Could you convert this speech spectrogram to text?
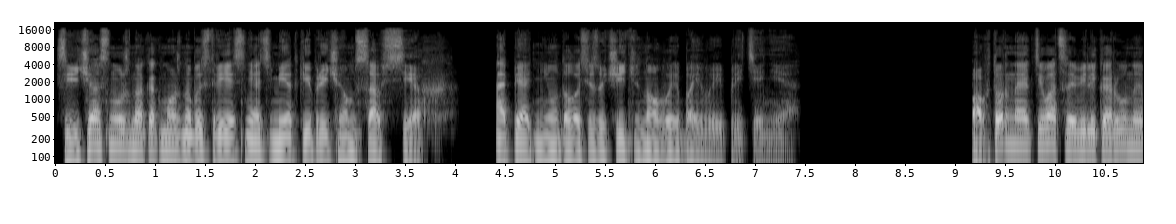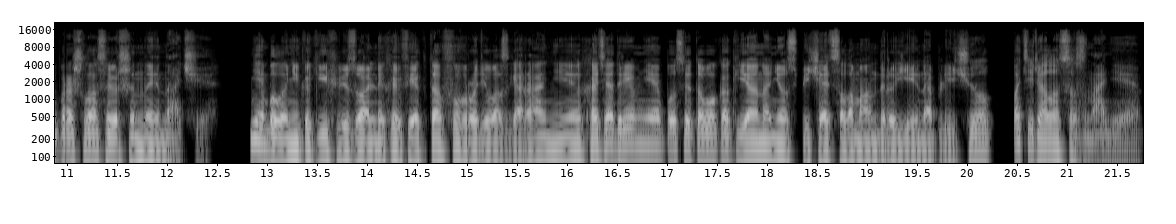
Сейчас нужно как можно быстрее снять метки, причем со всех, Опять не удалось изучить новые боевые плетения. Повторная активация Великой Руны прошла совершенно иначе. Не было никаких визуальных эффектов вроде возгорания, хотя древняя после того, как я нанес печать саламандры ей на плечо, потеряла сознание.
